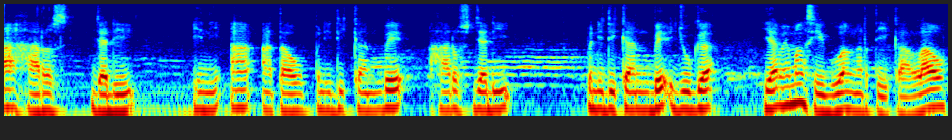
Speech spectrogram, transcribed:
A harus jadi ini A atau pendidikan B harus jadi pendidikan B juga ya memang sih gue ngerti kalau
